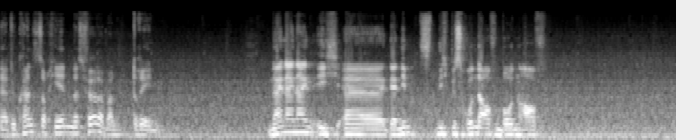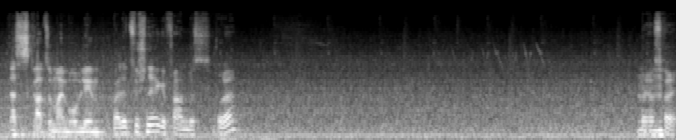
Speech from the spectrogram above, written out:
Ja, du kannst doch hier hinten das Förderband drehen. Nein, nein, nein, ich, äh, der nimmt nicht bis runter auf den Boden auf. Das ist gerade so mein Problem. Weil du zu schnell gefahren bist, oder? Ja, hast recht.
